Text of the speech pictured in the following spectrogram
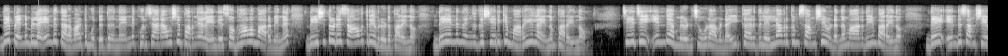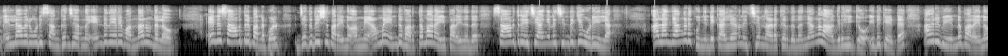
ദേ പെണ്ണുപിള്ള എന്റെ തറവാട്ട് മുറ്റത്ത് നിന്ന് എന്നെക്കുറിച്ച് അനാവശ്യം പറഞ്ഞാലേ എന്റെ സ്വഭാവം മാറുമെന്ന് ദേഷ്യത്തോടെ സാവിത്രി അവരോട് പറയുന്നു. ദേ എന്നെ നിങ്ങൾക്ക് ശരിക്കും അറിയില്ല എന്നും പറയുന്നു. ചേച്ചി എന്റെ അമ്മയോട് ചൂടാവണ്ട. ഈ കാര്യത്തിൽ എല്ലാവർക്കും സംശയമുണ്ടെന്ന് മാനതയും പറയുന്നു. ദേ എന്റെ സംശയം? എല്ലാവരും കൂടി സംഘം ചേർന്ന് എന്റെ നേരെ വന്നാലുണ്ടല്ലോ. എന്നെ സാവിത്രി പറഞ്ഞപ്പോൾ ജഗദീഷ് പറയുന്നു അമ്മേ അമ്മ എന്ത് വർത്തമാനായി പറയുന്നത്? സാവിത്രി ചേച്ചി അങ്ങനെ ചിന്തിക്കുക കൂടിയില്ല. അല്ല ഞങ്ങളുടെ കുഞ്ഞിന്റെ കല്യാണ നിശ്ചയം നടക്കരുതെന്ന് ഞങ്ങൾ ആഗ്രഹിക്കോ? ഇത് കേട്ട് അവർ വീണ്ടും പറയുന്നു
